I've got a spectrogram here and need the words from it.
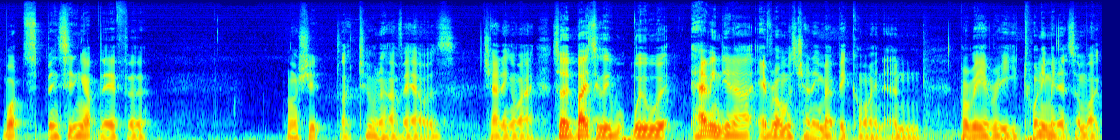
what's been sitting up there for oh shit, like two and a half hours chatting away. So basically, we were having dinner. Everyone was chatting about Bitcoin, and probably every twenty minutes, I'm like,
